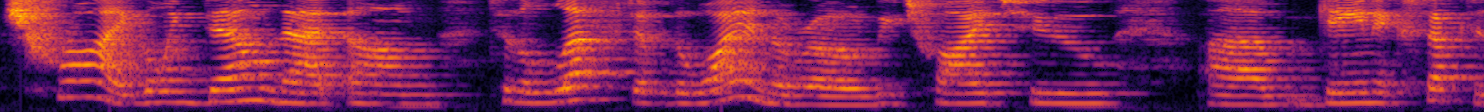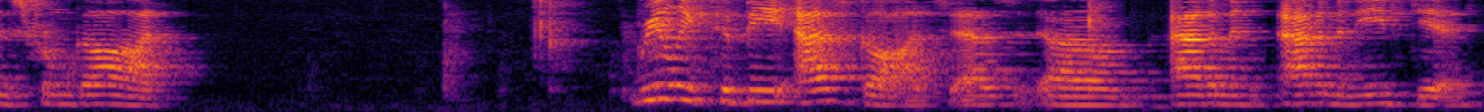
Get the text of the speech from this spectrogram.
try going down that um, to the left of the Y in the road we try to um, gain acceptance from God really to be as gods as uh, Adam and Adam and Eve did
